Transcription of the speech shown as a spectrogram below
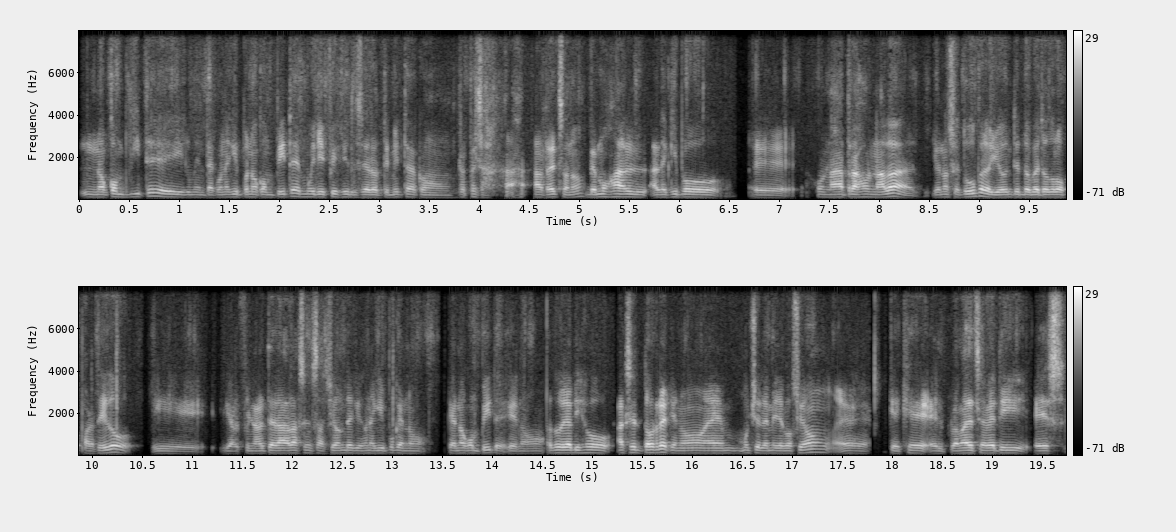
no compite y mientras que un equipo no compite es muy difícil ser optimista con respecto al resto, ¿no? Vemos al, al equipo eh, jornada tras jornada, yo no sé tú, pero yo intento ver todos los partidos y, y, al final te da la sensación de que es un equipo que no, que no compite, que no... El otro día dijo Axel Torres, que no es mucho de mi devoción, eh, que es que el problema de Chevetti es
